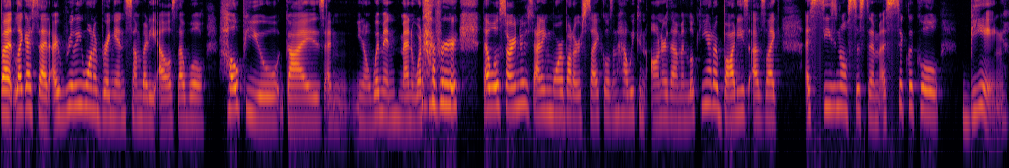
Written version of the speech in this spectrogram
But like I said, I really want to bring in somebody else that will help you guys and, you know, women, men, whatever, that will start understanding more about our cycles and how we can honor them and looking at our bodies as like a seasonal system, a cyclical being.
